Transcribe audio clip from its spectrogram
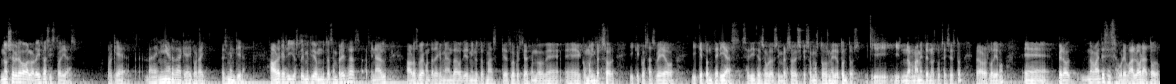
No sobrevaloréis las historias, porque la de mierda que hay por ahí es mentira. Ahora que sí, yo estoy metido en muchas empresas, al final, ahora os voy a contar ya que me han dado 10 minutos más qué es lo que estoy haciendo de, eh, como inversor y qué cosas veo y qué tonterías se dicen sobre los inversores, que somos todos medio tontos y, normalmente no escucháis esto, pero ahora os lo digo. Eh, pero normalmente se sobrevalora todo.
